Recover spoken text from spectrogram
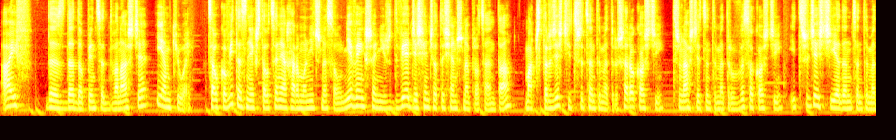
AIF, DSD do 512 i MQA. Całkowite zniekształcenia harmoniczne są nie większe niż 0,2%, ma 43 cm szerokości, 13 cm wysokości i 31 cm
